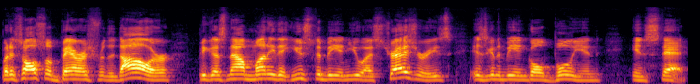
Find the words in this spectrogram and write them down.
but it's also bearish for the dollar because now money that used to be in US treasuries is going to be in gold bullion instead.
